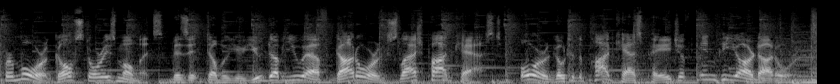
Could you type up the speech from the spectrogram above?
For more Gulf Stories moments, visit wuwf.org slash podcast or go to the podcast page of npr.org.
